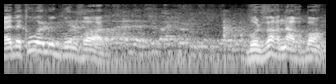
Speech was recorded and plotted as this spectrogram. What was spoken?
هذاك- هو le boulevard. boulevard Narbonne.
